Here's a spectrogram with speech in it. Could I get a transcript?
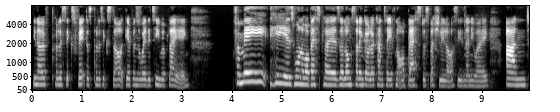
you know if Pulisic's fit, does Pulisic start given the way the team are playing? For me, he is one of our best players alongside N'Golo Kante, if not our best, especially last season anyway. And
